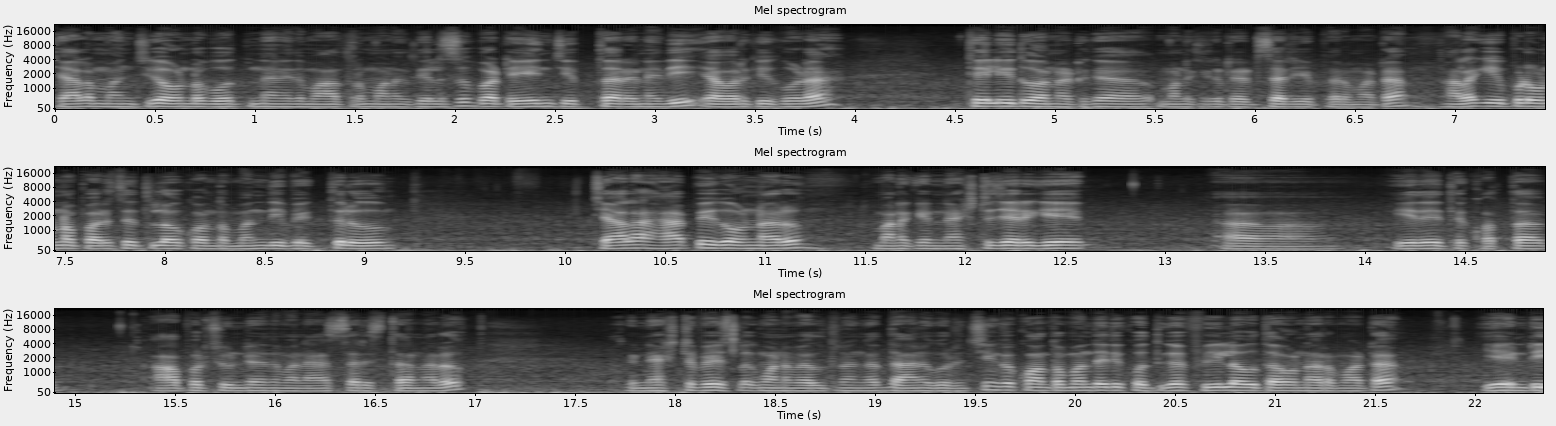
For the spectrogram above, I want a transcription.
చాలా మంచిగా ఉండబోతుంది అనేది మాత్రం మనకు తెలుసు. బట్ ఏం చెప్తారనేది ఎవరికి కూడా తెలీదు అన్నట్టుగా మనకి ఇక్కడ రెడ్ సార్ చెప్పారన్నమాట. అలాగే ఇప్పుడు ఉన్న పరిస్థితుల్లో కొంతమంది వ్యక్తులు చాలా హ్యాపీగా ఉన్నారు. మనకి నెక్స్ట్ జరిగే ఏదైతే కొత్త ఆపర్చునిటీ అనేది మనం ఆచరిస్తున్నారు నెక్స్ట్ ఫేజ్లోకి మనం వెళ్తున్నాం కదా దాని గురించి ఇంకా కొంతమంది అయితే కొద్దిగా ఫీల్ అవుతూ ఉన్నారన్నమాట. ఏంటి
